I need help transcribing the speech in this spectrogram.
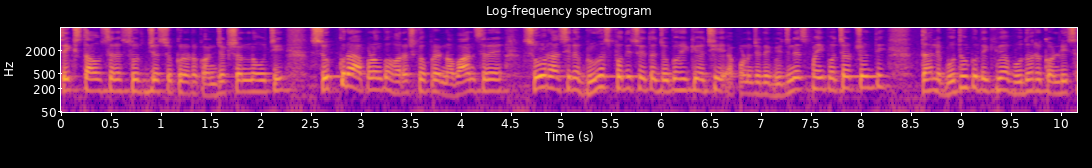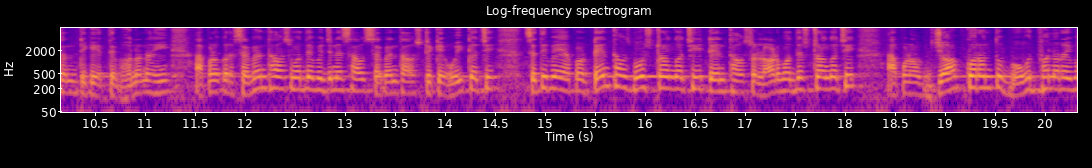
সিক্সথ হাউসরে সূর্য শুক্রর কনজকশন হচ্ছে শুক্র আপনার হরস্কোপরে নবাংশে সৌরাশি বৃহস্পতি সহ যোগ হয়েকি অছি আপনার যদি বিজনেস পচারুচ্ছেন ତାହେଲେ ବୁଧକୁ ଦେଖିବା ବୁଧର କଣ୍ଡିସନ୍ ଟିକେ ଏତେ ଭଲ ନାହିଁ ଆପଣଙ୍କର ସେଭେନ୍ଥ ହାଉସ୍ ମଧ୍ୟ ବିଜନେସ୍ ହାଉସ୍ ସେଭେନ୍ଥ ହାଉସ୍ ଟିକେ ୱିକ୍ ଅଛି ସେଥିପାଇଁ ଆପଣ ଟେନ୍ଥ ହାଉସ୍ ବହୁତ ଷ୍ଟ୍ରଙ୍ଗ ଅଛି ଟେନ୍ଥ ହାଉସ୍ର ଲର୍ଡ଼ ମଧ୍ୟ ଷ୍ଟ୍ରଙ୍ଗ ଅଛି ଆପଣ ଜବ୍ କରନ୍ତୁ ବହୁତ ଭଲ ରହିବ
